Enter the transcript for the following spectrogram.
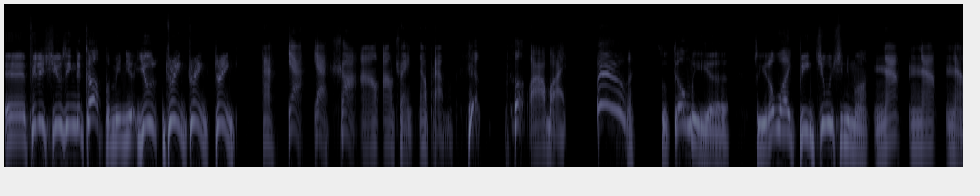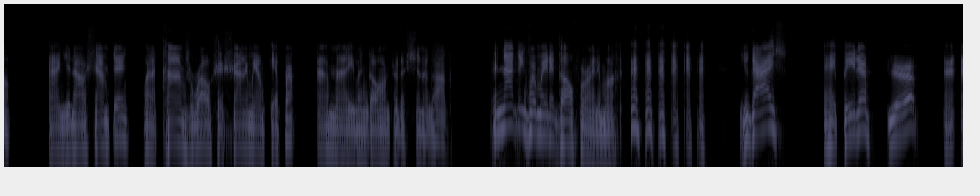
Uh, finish using the cup. I mean, you, you drink, drink, drink. Uh, yeah, yeah, sure. I'll, I'll drink. No problem. oh boy. So tell me, uh, so you don't like being Jewish anymore? No, no, no. And you know something? When it comes to Rosh Hashanah Yom Kippur, I'm not even going to the synagogue. There's nothing for me to go for anymore. you guys? Hey, Peter? Yeah, Uh, uh,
